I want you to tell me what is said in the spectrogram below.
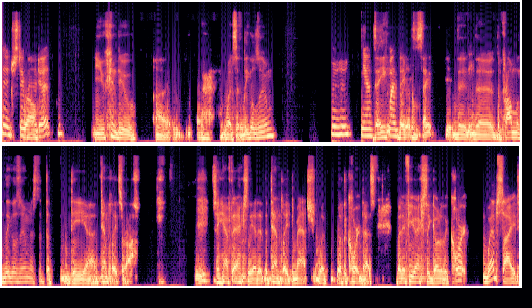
interesting Well, way to do it. you can do uh, what's it legal zoom Mm-hmm. Yeah, They- my they- site. The the the problem with legal zoom is that the the uh, templates are off. So you have to actually edit the template to match what what the court does. But if you actually go to the court website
